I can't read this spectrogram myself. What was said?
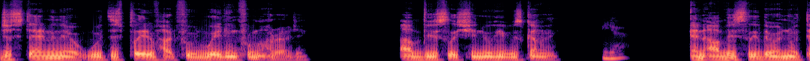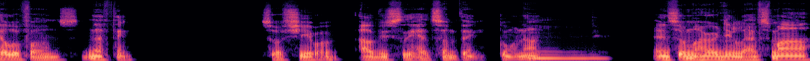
Just standing there with this plate of hot food, waiting for Maharaji. Obviously, she knew he was coming. Yeah. And obviously, there are no telephones, nothing. So she obviously had something going on. Mm. And so Maharaji laughs, Ma,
